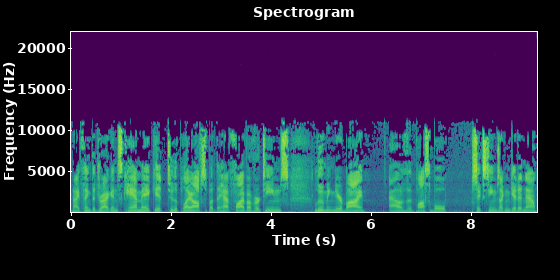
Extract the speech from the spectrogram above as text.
and I think the Dragons can make it to the playoffs, but they have five other teams looming nearby out of the possible six teams I can get it now.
